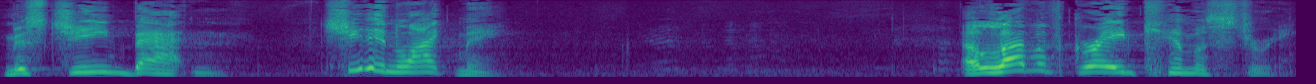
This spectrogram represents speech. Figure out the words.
Miss Jean Batten. She didn't like me. 11th grade chemistry.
